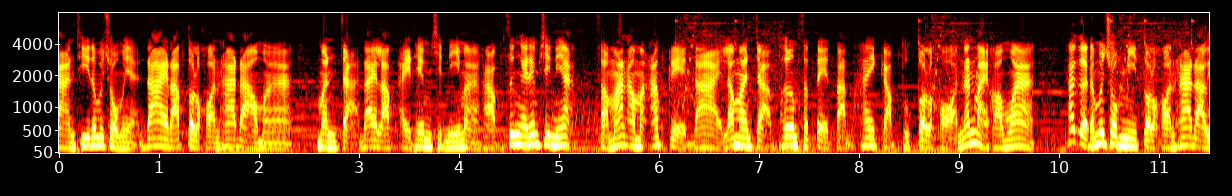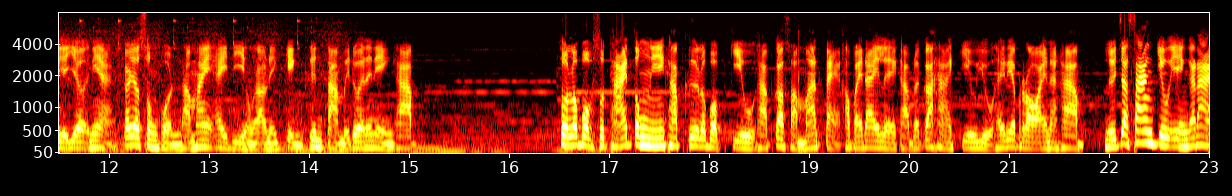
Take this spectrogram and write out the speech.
การที่ท่านผู้ชมเนี่ยได้รับตัวละคร 5 ดาวมา มันจะได้รับไอเทมชิ้นนี้มาครับ ซึ่งไอเทมชิ้นนี้สามารถเอามาอัปเกรดได้ แล้วมันจะเพิ่มสเตตัสให้กับทุกตัวละคร นั่นหมายความว่าถ้าเกิดท่านผู้ชมมีตัวละคร 5 ดาวเยอะๆเนี่ย ก็จะส่งผลทำให้ ID ของเราเนี่ยเก่งขึ้นตามไปด้วยนั่นเองครับส่วนระบบสุดท้ายตรงนี้ครับคือระบบกิลครับก็สามารถแตะเข้าไปได้เลยครับ แล้วก็หากิลอยู่ให้เรียบร้อยนะครับ หรือจะสร้างกิลเองก็ได้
